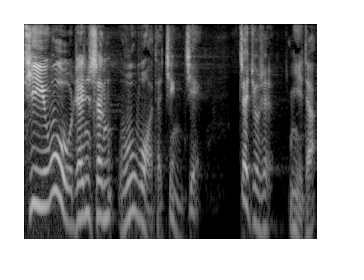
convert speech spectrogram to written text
体悟人生无我的境界，这就是你的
